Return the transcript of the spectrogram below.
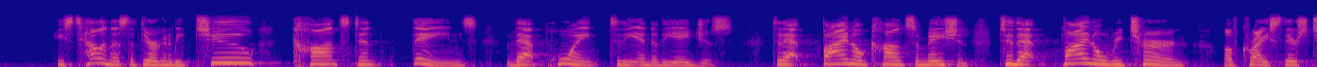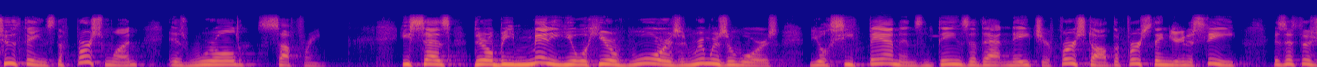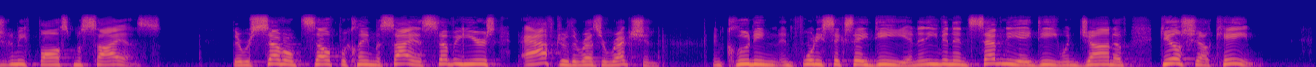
He's telling us that there are going to be two constant things that point to the end of the ages, to that final consummation, to that final return of Christ. There's two things. The first one is world suffering. He says there will be many. You will hear of wars and rumors of wars. You'll see famines and things of that nature. First off, the first thing you're going to see is that there's going to be false messiahs. There were several self proclaimed messiahs several years after the resurrection, including in 46 AD and even in 70 AD when John of Gilgal came.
